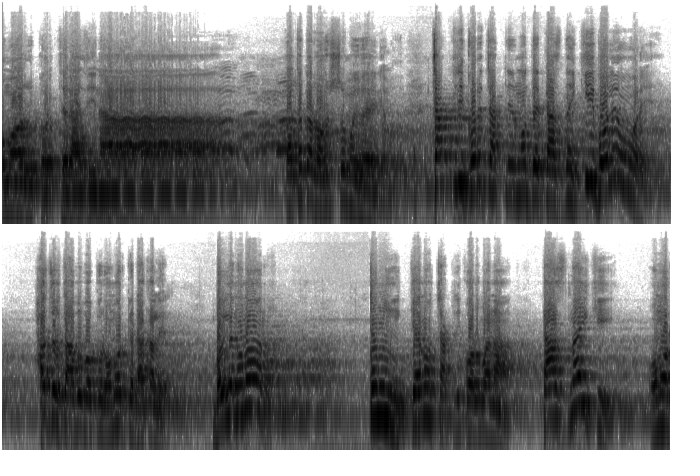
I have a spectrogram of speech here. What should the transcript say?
ওমর করতে রাজি না। কথাটা রহস্যময় হয়ে গেল। চাকরি করে চাকরির মধ্যে কাজ নাই, কি বলে ওমরে? হজরত আবু বকর ওমরকে ডাকালেন। বললেন, ওমর, তুমি কেন চাকরি করবা না? কাজ নাই কি? ওমর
